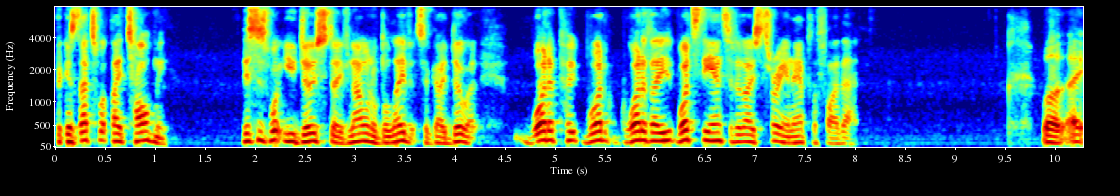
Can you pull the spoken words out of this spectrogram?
Because that's what they told me. This is what you do, Steve. No one will believe it, so go do it. What are what what are they? What's the answer to those three, and amplify that? Well, I,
